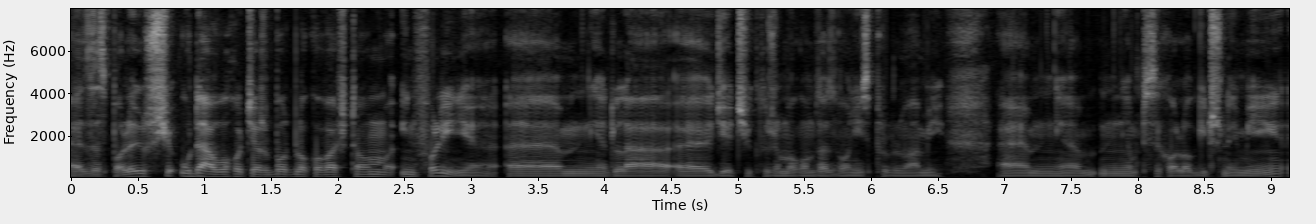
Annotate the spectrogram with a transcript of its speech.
e, zespole. Już się udało chociażby odblokować tą infolinię dla e, dzieci, którzy mogą zadzwonić z problemami psychologicznymi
